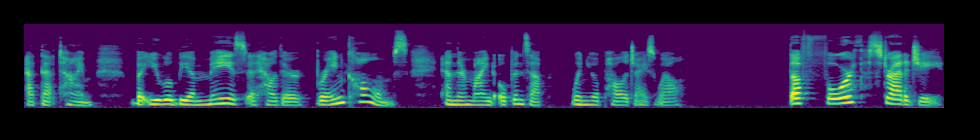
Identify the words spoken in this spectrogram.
at that time. But you will be amazed at how their brain calms and their mind opens up when you apologize well. The fourth strategy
